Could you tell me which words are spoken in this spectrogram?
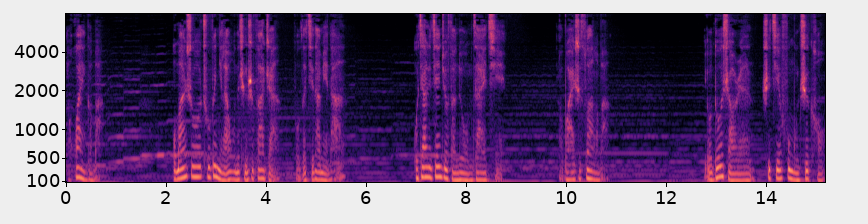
你换一个吧。我妈说，除非你来我们的城市发展，否则其他免谈。我家里坚决反对我们在一起，要不还是算了吧。有多少人是借父母之口，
